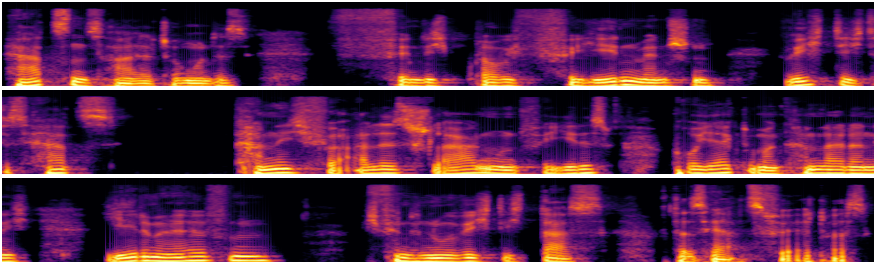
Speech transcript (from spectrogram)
Herzenshaltung. Und das finde ich, glaube ich, für jeden Menschen wichtig. Das Herz kann nicht für alles schlagen und für jedes Projekt. Und man kann leider nicht jedem helfen. Ich finde nur wichtig, dass das Herz für etwas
